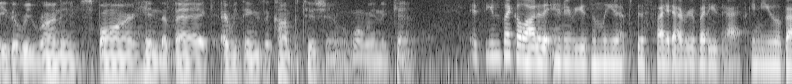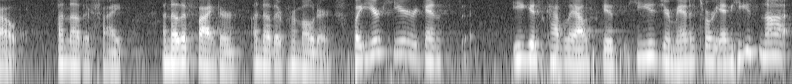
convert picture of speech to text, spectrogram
Either we running, sparring, hitting the bag. Everything's a competition when we're in the camp. It seems like a lot of the interviews and lead up to this fight, everybody's asking you about another fight, another fighter, another promoter. But you're here against Egis Kavaliauskas. He's your mandatory, and he's not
